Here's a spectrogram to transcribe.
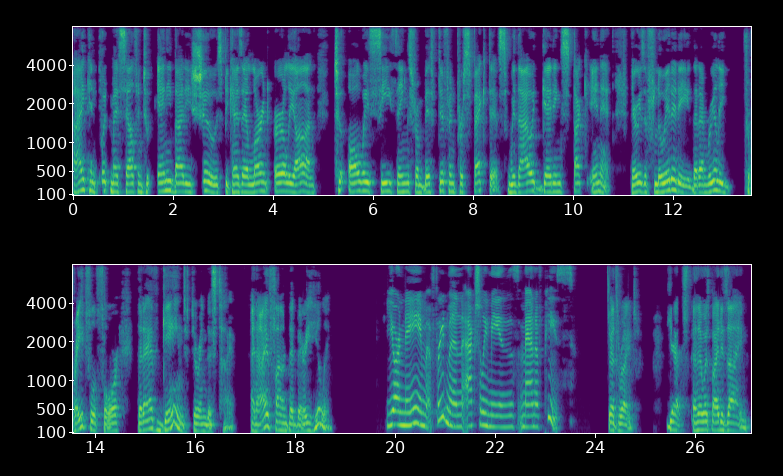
I can put myself into anybody's shoes because I learned early on to always see things from different perspectives without getting stuck in it. There is a fluidity that I'm really grateful for that I have gained during this time. And I found that very healing. Your name, Friedemann, actually means man of peace. That's right. Yes. And that was by design.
